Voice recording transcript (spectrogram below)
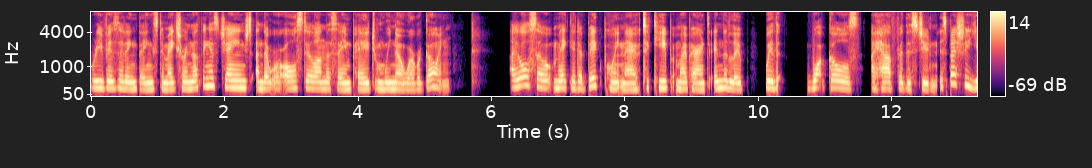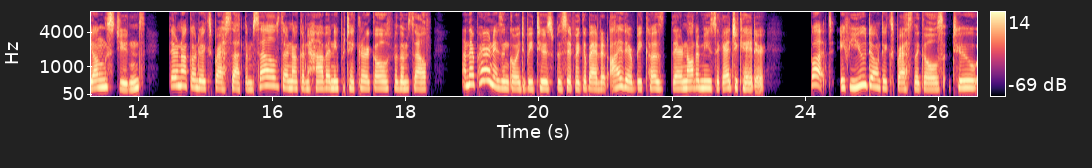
revisiting things to make sure nothing has changed and that we're all still on the same page and we know where we're going. I also make it a big point now to keep my parents in the loop with what goals I have for the student, especially young students. They're not going to express that themselves, they're not going to have any particular goals for themselves, and their parent isn't going to be too specific about it either because they're not a music educator. But if you don't express the goals to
